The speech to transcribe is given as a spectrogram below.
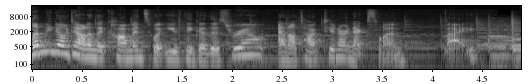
Let me know down in the comments what you think of this room and I'll talk to you in our next one. Bye.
